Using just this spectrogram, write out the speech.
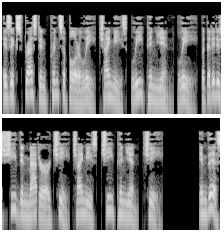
is expressed in principle or li Chinese, li pinyin, li, but that it is sheathed in matter or qi Chinese, qi pinyin, qi. In this,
